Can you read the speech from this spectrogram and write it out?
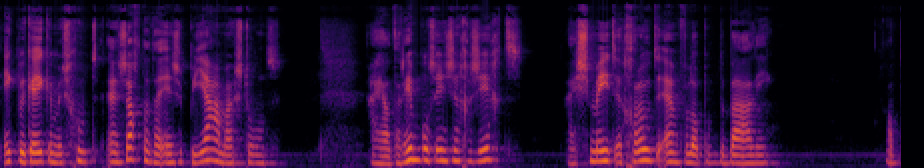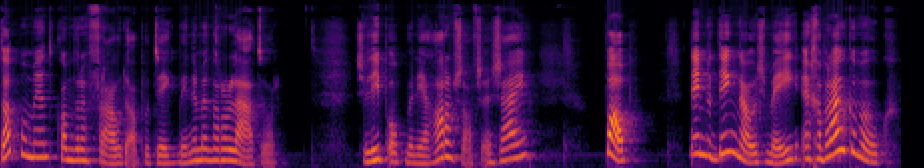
Ik bekeek hem eens goed en zag dat hij in zijn pyjama stond. Hij had rimpels in zijn gezicht. Hij smeet een grote envelop op de balie. Op dat moment kwam er een vrouw de apotheek binnen met een rollator. Ze liep op meneer Harms af en zei: Pap, neem dat ding nou eens mee en gebruik hem ook.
